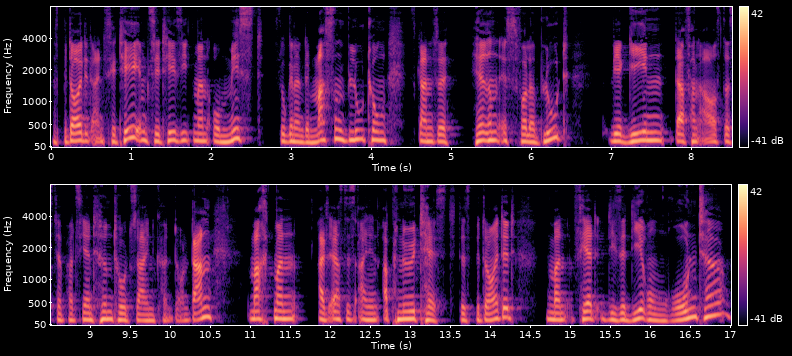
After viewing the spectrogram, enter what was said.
Das bedeutet ein CT. Im CT sieht man, oh Mist, sogenannte Massenblutung. Das ganze Hirn ist voller Blut. Wir gehen davon aus, dass der Patient hirntot sein könnte. Und dann macht man als erstes einen Apnoe-Test. Das bedeutet, man fährt die Sedierung runter,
